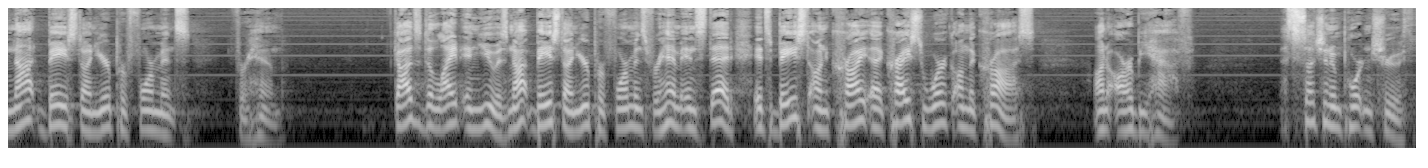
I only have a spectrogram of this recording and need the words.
not based on your performance for him. God's delight in you is not based on your performance for him. Instead, it's based on uh, Christ's work on the cross on our behalf. That's such an important truth.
